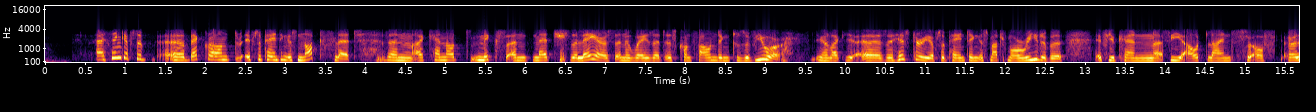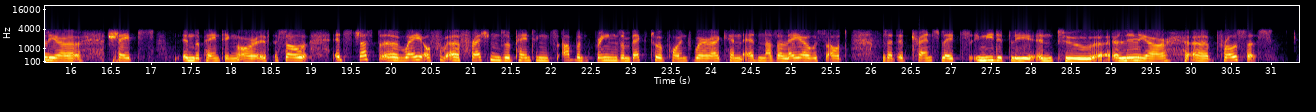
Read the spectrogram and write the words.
I think if the uh, background, if the painting is not flat, then I cannot mix and match the layers in a way that is confounding to the viewer. You know, like uh, the history of the painting is much more readable if you can see outlines of earlier shapes in the painting or if so it's just a way of uh, freshen the paintings up and bringing them back to a point where I can add another layer without that it translates immediately into a linear uh, process.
